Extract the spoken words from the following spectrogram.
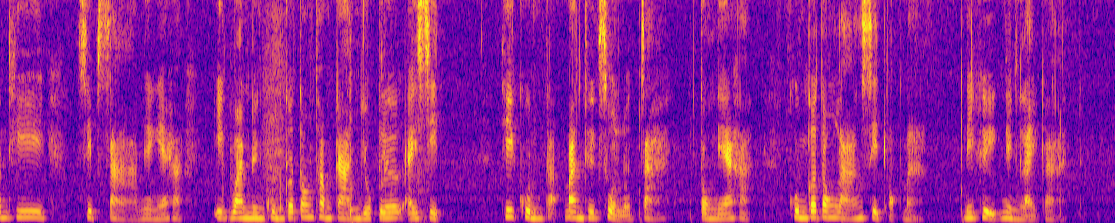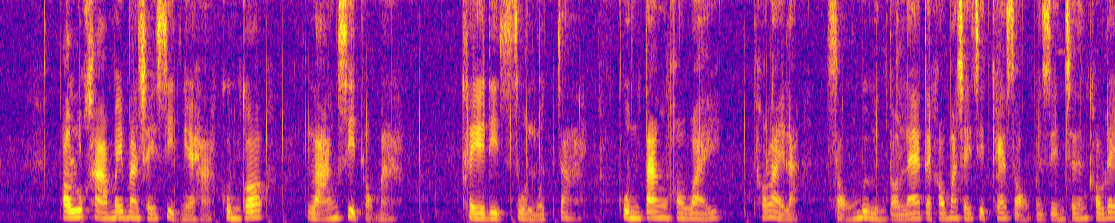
วันที่สิบสามอย่างเงี้ยค่ะ อีกวันหนึ่งคุณก็ต้องทำการยกเลิกไอสิทธิ์ที่คุณบันทึกส่วนลดจ่ายตรงเนี้ยค่ะ คุณก็ต้องล้างสิทธิ์ออกมา นี่คืออีกหนึ่งรายการพอลูกค้าไม่มาใช้สิทธิ์ไงคะคุณก็ล้างสิทธิ์ออกมา เครดิตส่วนลดจ่าย คุณตั้งเขาไว้ เท่าไหร่ล่ะ สองหมื่นตอนแรกแต่เขามาใช้สิทธิ์แค่สองเปอร์เซ็นฉะนั้นเขาได้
